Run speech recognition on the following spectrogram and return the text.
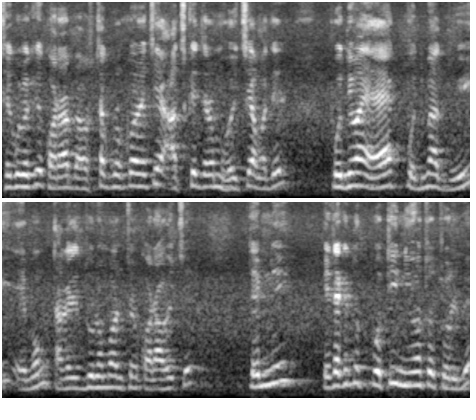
সেগুলোকে করার ব্যবস্থা গ্রহণ করা হয়েছে। আজকে যেরকম হয়েছে আমাদের প্রতিমা এক, প্রতিমা দুই এবং তাকে দু নম্বর অঞ্চল করা হয়েছে, তেমনি এটা কিন্তু প্রতিনিয়ত চলবে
